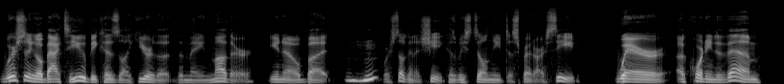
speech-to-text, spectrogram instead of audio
we're still gonna go back to you because like you're the, the main mother, you know, but hmm we're still gonna cheat because we still need to spread our seed. Where according to them,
